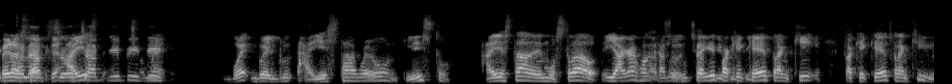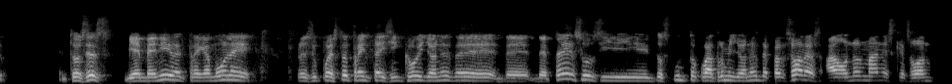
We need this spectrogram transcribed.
Pero ahí está- ahí está, huevón, listo. Ahí está demostrado. Y haga Juan Carlos Upegui para que quede para que quede tranquilo. Entonces, bienvenido, entregámosle presupuesto de 35 millones de, de- de pesos y 2.4 millones de personas a unos manes que son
